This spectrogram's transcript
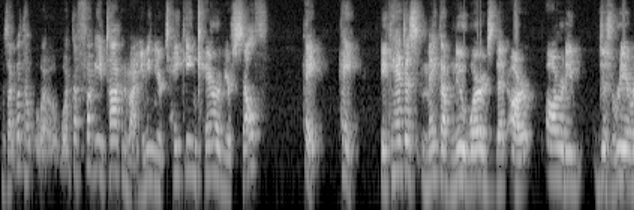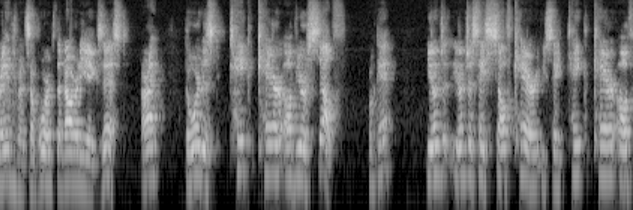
It's like, what the what the fuck are you talking about? You mean you're taking care of yourself? Hey, hey, you can't just make up new words that are already just rearrangements of words that already exist. All right? The word is take care of yourself. Okay? You don't you don't just say self care. You say take care of.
